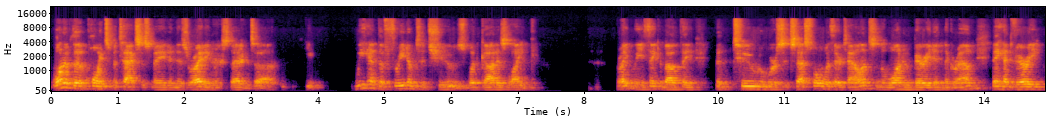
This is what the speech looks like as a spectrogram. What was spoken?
One of the points Metaxas made in his writing was that, uh, we have the freedom to choose what God is like. Right? When you think about the, the two who were successful with their talents and the one who buried it in the ground, they had very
